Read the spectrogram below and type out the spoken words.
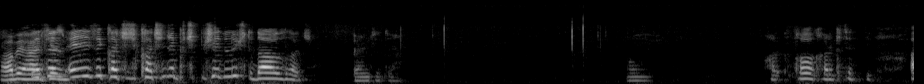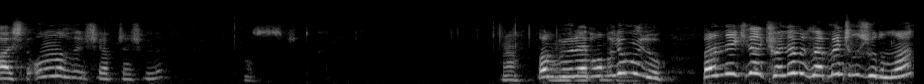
Abi Herkes... herkes en iyisi kaç, kaçınca küçük bir şey dönüş de daha hızlı kaç. bence de. Ay. Ha- Salak hareket etti. Aa işte onu nasıl şey yapacaksın şimdi? Nasıl sıçtık? Heh, Lan böyle yapabiliyor muyduk? Ben de iki tane kendimi düzeltmeye çalışıyordum lan.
